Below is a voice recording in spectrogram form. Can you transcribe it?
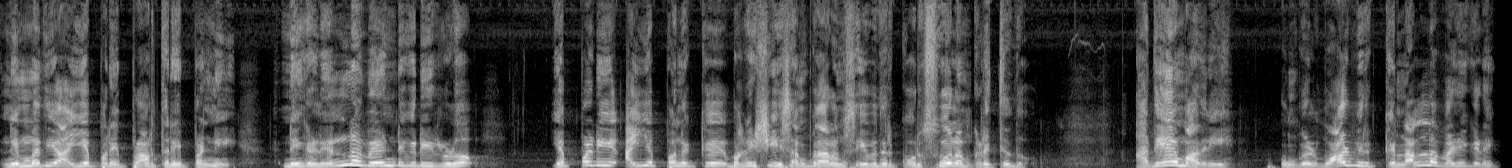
நிம்மதியாக ஐயப்பனை பிரார்த்தனை பண்ணி நீங்கள் என்ன வேண்டுகிறீர்களோ எப்படி ஐயப்பனுக்கு மகிழ்ச்சியை சம்காரம் செய்வதற்கு ஒரு சூலம் கிடைத்ததோ அதே மாதிரி உங்கள் வாழ்விற்கு நல்ல வழி கிடைக்கும்.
